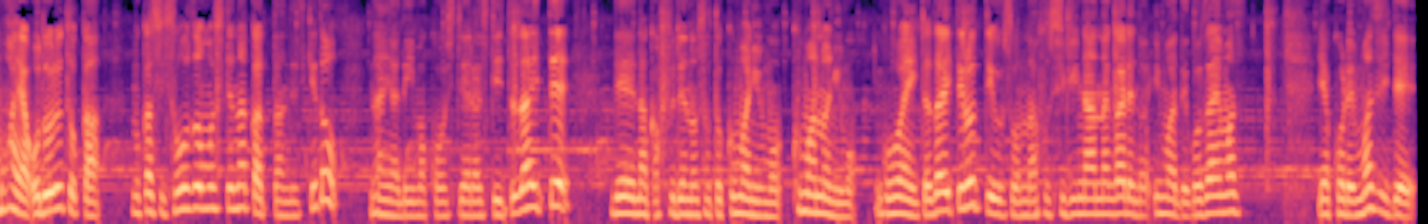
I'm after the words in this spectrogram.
もはや踊るとか、昔想像もしてなかったんですけど、なんやで今こうしてやらせていただいて、で、なんか筆の里熊にも、熊野にもご縁いただいてるっていう、そんな不思議な流れの今でございます。いや、これマジで、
